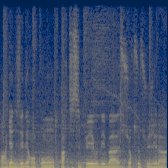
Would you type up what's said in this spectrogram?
organiser des rencontres, participer au débat sur ce sujet-là.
